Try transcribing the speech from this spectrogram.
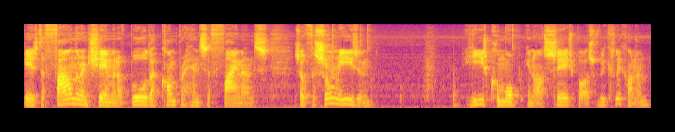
is the founder and chairman of board at Comprehensive Finance. So for some reason, he's come up in our search bar. So if we click on him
